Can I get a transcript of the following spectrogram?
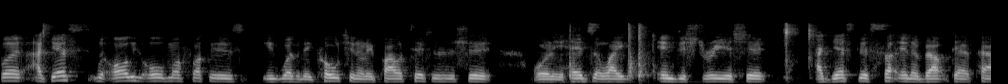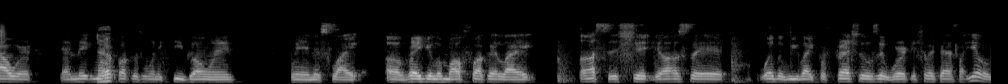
But I guess with all these old motherfuckers, whether they coaching or they politicians and shit, or they heads of like industry and shit, I guess there's something about that power that make Yep. motherfuckers want to keep going when it's like a regular motherfucker like us and shit, you know what I'm saying? Whether we like professionals at work and shit like that, it's like, yo,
